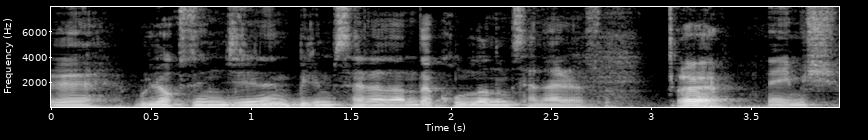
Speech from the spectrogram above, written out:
Ee, blok zincirinin bilimsel alanda kullanım senaryosu. Evet. Neymiş?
